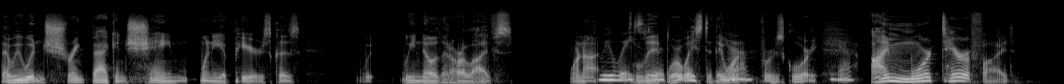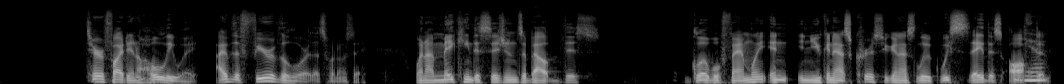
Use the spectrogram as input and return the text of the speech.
that we wouldn't shrink back in shame when he appears because we, we know that our lives were not We lived. wasted. We're wasted. They Yeah. weren't for his glory. Yeah. I'm more terrified, terrified in a holy way. I have the fear of the Lord. That's what I'm saying. When I'm making decisions about this global family, and, and you can ask Chris, you can ask Luke, we say this often.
